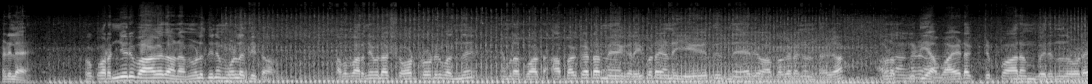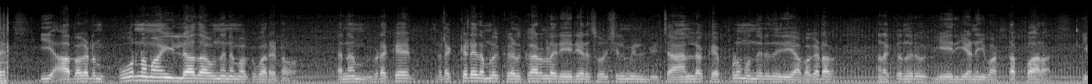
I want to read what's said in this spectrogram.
കണ്ടില്ലേ? അപ്പോൾ കുറഞ്ഞൊരു ഭാഗത്താണ്. നമ്മൾ ഇതിന് മുകളിൽ എത്തിട്ടോ അപ്പോൾ പറഞ്ഞ പോലെ ഷോർട്ട് റോഡിൽ വന്ന് നമ്മുടെ അപകട മേഖല ഇവിടെയാണ് ഏത് നേരം അപകടങ്ങൾ ഉണ്ടാകുക. നമ്മുടെ പുതിയ വയഡക്റ്റ് പാലം വരുന്നതോടെ ഈ അപകടം പൂർണമായി ഇല്ലാതാവുമെന്ന് നമുക്ക് പറയട്ടോ. കാരണം ഇവിടെയൊക്കെ ഇടയ്ക്കിടെ നമ്മൾ കേൾക്കാറുള്ള ഒരു ഏരിയയാണ്. സോഷ്യൽ മീഡിയ ചാനലൊക്കെ എപ്പോഴും വന്നിരുന്ന ഈ അപകടം നടക്കുന്നൊരു ഏരിയയാണ് ഈ വട്ടപ്പാറ. ഈ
